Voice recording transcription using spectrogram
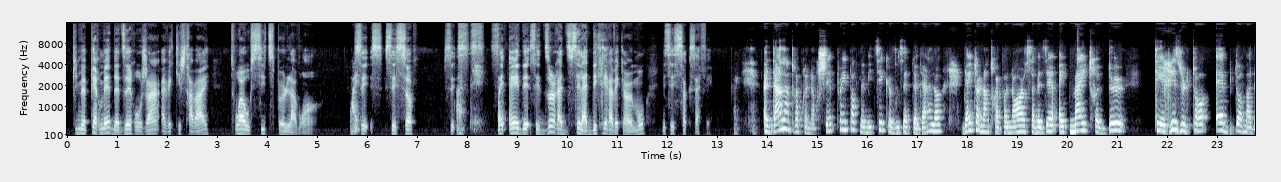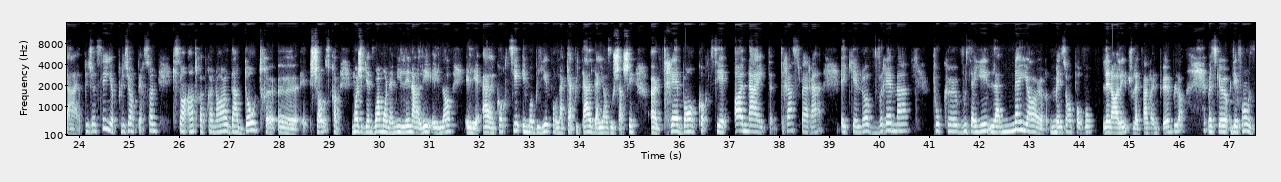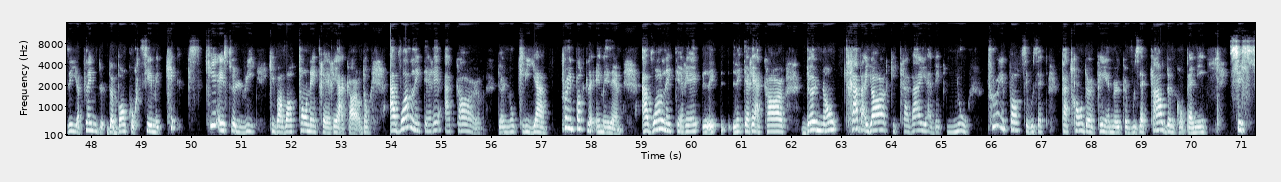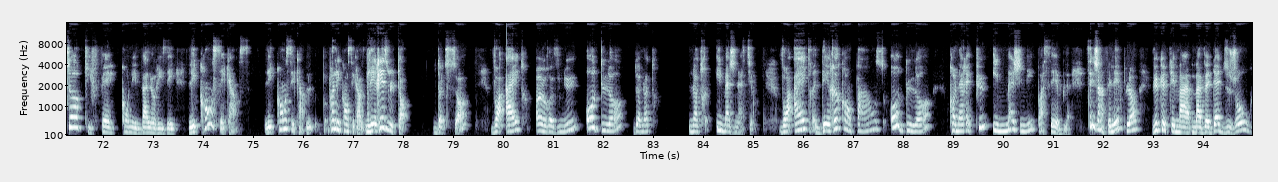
puis me permet de dire aux gens avec qui je travaille, toi aussi, tu peux l'avoir. C'est ça. C'est dur à difficile à décrire avec un mot, mais c'est ça que ça fait. Euh, dans l'entrepreneurship, peu importe le métier que vous êtes dedans, d'être un entrepreneur, ça veut dire être maître de tes résultats hebdomadaires. Puis je sais, il y a plusieurs personnes qui sont entrepreneurs dans d'autres euh, choses, comme moi, je viens de voir mon amie Lynn Allé est là, elle est un courtier immobilier pour la capitale. D'ailleurs, vous cherchez un très bon courtier honnête, transparent et qui est là vraiment pour que vous ayez la meilleure maison pour vous. Allé, je voulais te faire une pub, là, parce que des fois, on se dit, il y a plein de, de bons courtiers, mais qui, qui est celui qui va avoir ton intérêt à cœur? Donc, avoir l'intérêt à cœur de nos clients, peu importe le MLM, avoir l'intérêt, l'intérêt à cœur de nos travailleurs qui travaillent avec nous, peu importe si vous êtes patron d'un PME, que vous êtes cadre d'une compagnie, c'est ça qui fait qu'on est valorisé. Les conséquences, les conséquences, pas les conséquences, les résultats de ça, va être un revenu au-delà de notre, notre imagination, va être des récompenses au-delà qu'on aurait pu imaginer possible. Tu sais, Jean-Philippe, là, vu que tu es ma, ma vedette du jour,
